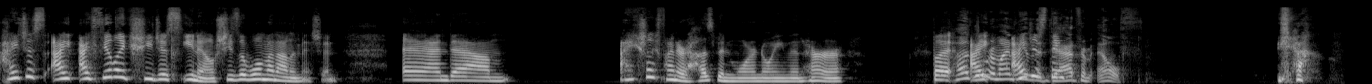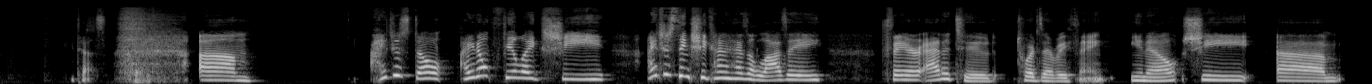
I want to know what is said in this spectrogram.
I just I I feel like she just, you know, she's a woman on a mission. And um I actually find her husband more annoying than her. But Husband I, reminds I me of the just think, dad from Elf. Yeah. He does. Um I just don't I don't feel like she I just think she kind of has a laissez faire attitude towards everything. You know, she um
